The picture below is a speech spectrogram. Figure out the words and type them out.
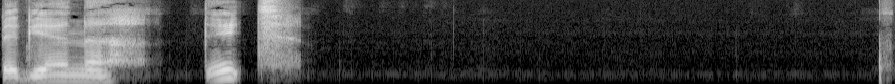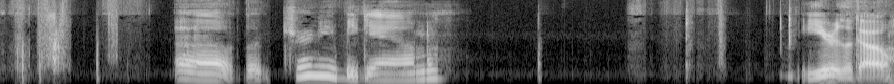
Begin date. Uh, the journey began years ago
